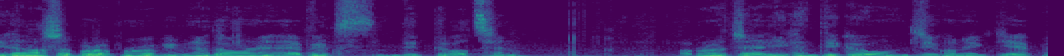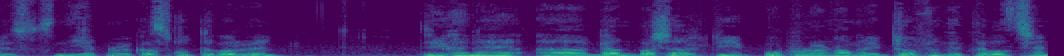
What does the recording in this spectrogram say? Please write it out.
এখানে আসার পর আপনারা বিভিন্ন ধরনের অ্যাপেক্স দেখতে পাচ্ছেন। আপনারা চাইলে এখান থেকেও যে কোনো একটি অ্যাপেক্স নিয়ে আপনারা কাজ করতে পারবেন। তো এখানে ডান পাশে আরেকটি পপুলার নামের একটি অপশন দেখতে পাচ্ছেন।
